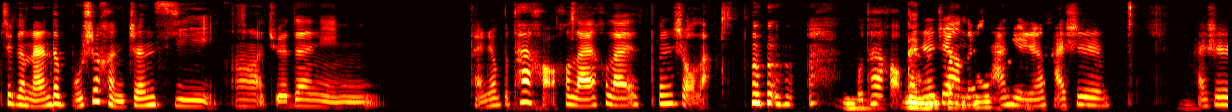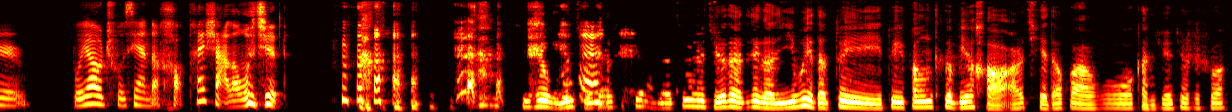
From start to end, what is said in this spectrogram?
这个男的不是很珍惜啊，觉得你反正不太好，后来后来分手了，不太好。反正这样的傻女人还是还是不要出现的好，太傻了，我觉得。其实我们觉得是这样的，就是觉得这个一味的对对方特别好，而且的话，我感觉就是说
